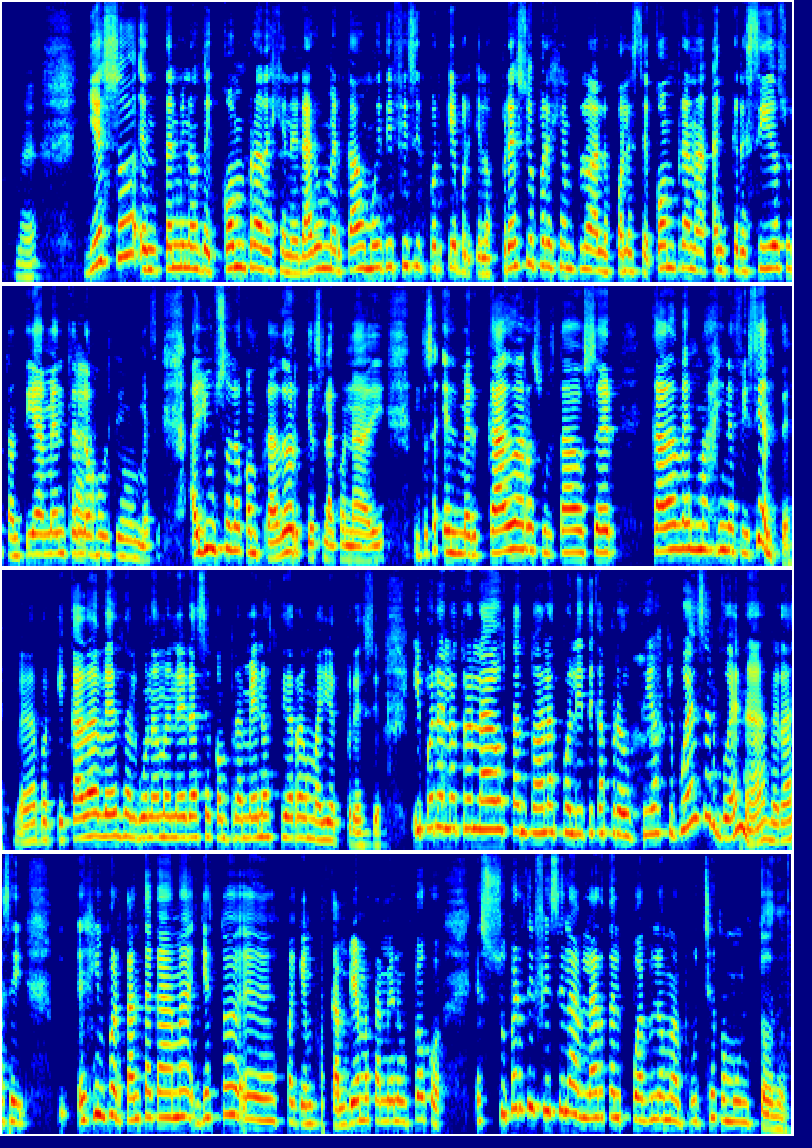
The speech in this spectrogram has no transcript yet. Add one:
Y eso en términos de compra, de generar un mercado muy difícil. ¿Por qué? Porque los precios, por ejemplo, a los cuales se compran han, crecido sustantivamente en los últimos meses. Hay un solo comprador que es la CONADI. Entonces, el mercado ha resultado ser cada vez más ineficiente, ¿verdad? Porque cada vez de alguna manera se compra menos tierra a un mayor precio. Y por el otro lado están todas las políticas productivas que pueden ser buenas, ¿verdad? Sí, es importante acá además, y esto es para que cambiemos también un poco, es súper difícil hablar del pueblo mapuche como un todo.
